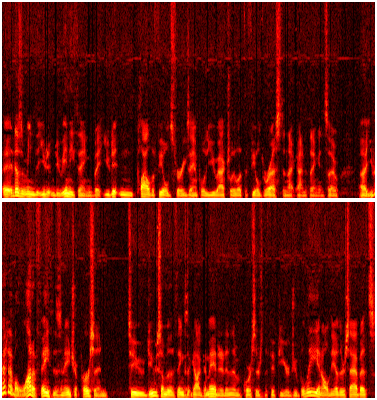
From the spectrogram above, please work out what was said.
it doesn't mean that you didn't do anything, but you didn't plow the fields, for example. You actually let the field rest and that kind of thing. And so uh, you had to have a lot of faith as an ancient person to do some of the things that God commanded. And then, of course, there's the 50 year Jubilee and all the other Sabbaths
